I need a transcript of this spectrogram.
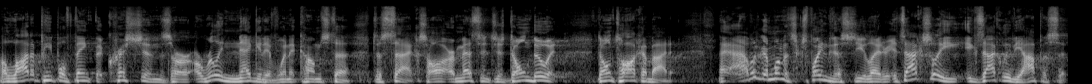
A lot of people think that Christians are, are really negative when it comes to, to sex. Our message is don't do it, don't talk about it. I, am going to explain this to you later. It's actually exactly the opposite.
